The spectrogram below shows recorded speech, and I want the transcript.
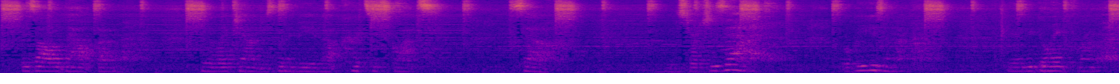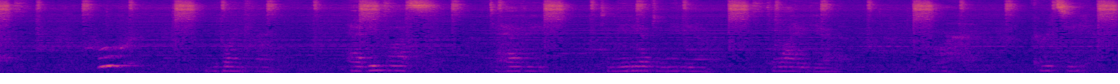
is all about, um, the leg challenge is going to be about curtsy squats. So, the stretches out. We'll be using them. We're going to be going from, be going from heavy plus to heavy to medium to medium to light again for curtsy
